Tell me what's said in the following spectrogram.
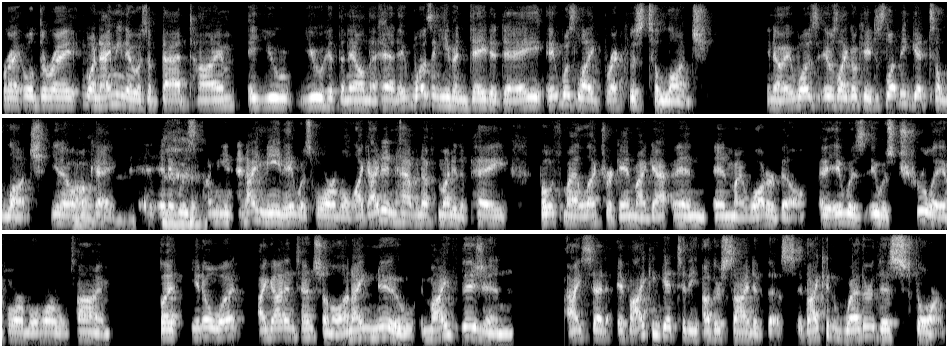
Right. Well, DeRay, when I mean it was a bad time, it, you you hit the nail on the head. It wasn't even day to day. It was like breakfast to lunch you know it was it was like okay just let me get to lunch you know oh, okay. and, and, it was i mean and i mean it was horrible. Like i didn't have enough money to pay both my electric and my gas and, and my water bill. It was it was truly a horrible horrible time. But you know what? I got intentional and i knew my vision i said if i can get to the other side of this if i can weather this storm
